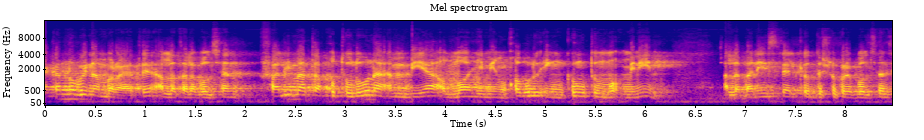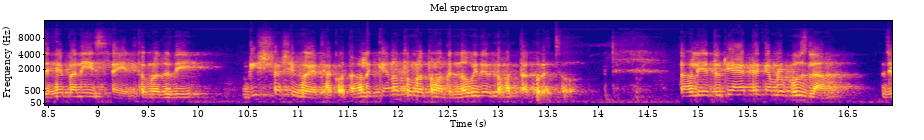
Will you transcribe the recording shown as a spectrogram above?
91 নম্বর আয়াতে আল্লাহ তাআলা বলছেন, ফালিমা তাকতুলুনা আম্বিয়া আল্লাহি মিন ক্বাবলু ইন কুনতুম মুমিনিন। আল্লাহ বানি ইসরায়েলকে উদ্দেশ্য করে বলছেন যে, হে বানি ইসরায়েল তোমরা যদি বিশ্বাসী হয়ে থাকো, তাহলে কেন তোমরা তোমাদের নবীদেরকে হত্যা করেছ? তাহলে এই দুটি আয়াত থেকে আমরা বুঝলাম যে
